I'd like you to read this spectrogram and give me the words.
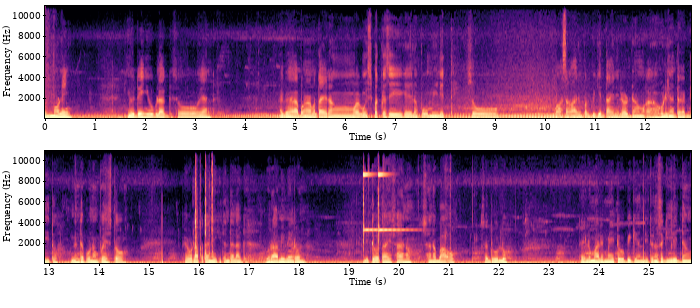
Good morning. New day, new vlog. So, ayan. Nag-aabang naman tayo ng bagong spot kasi kaya po uminit. So, baka sakaling pagbigyan tayo ni Lord na makakahuli ng dalag dito. Ang ganda po ng pwesto. Pero wala pa tayo nakikita ng dalag. Gurami meron. Dito tayo sa ano, sa Nabao, sa dulo. Dahil lumalim na tubig yan dito na sa gilid ng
